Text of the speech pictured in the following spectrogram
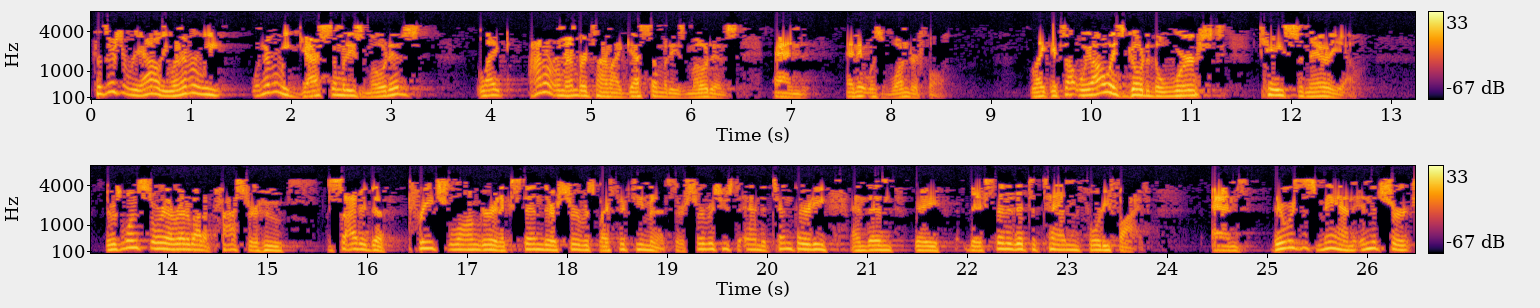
Because there's a reality. Whenever we whenever we guess somebody's motives, like I don't remember a time I guessed somebody's motives and and it was wonderful. Like it's we always go to the worst case scenario. There was one story I read about a pastor who decided to preach longer and extend their service by 15 minutes. Their service used to end at 10:30 and then they they extended it to 10:45. And there was this man in the church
